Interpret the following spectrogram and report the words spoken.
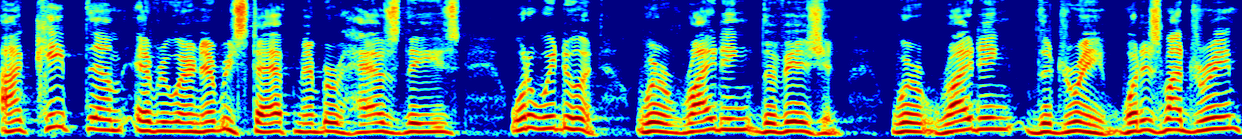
I keep them everywhere, and every staff member has these. What are we doing? We're writing the vision, we're writing the dream. What is my dream?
